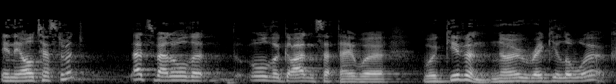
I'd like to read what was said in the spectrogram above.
in the Old Testament, that's about all the, all the guidance that they were, were given. No regular work.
